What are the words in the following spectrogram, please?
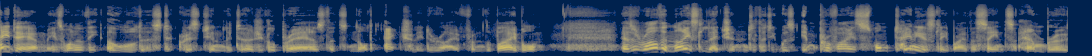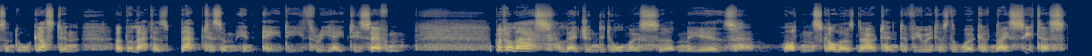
Te is one of the oldest Christian liturgical prayers that's not actually derived from the Bible. There's a rather nice legend that it was improvised spontaneously by the saints Ambrose and Augustine at the latter's baptism in AD 387. But alas, legend it almost certainly is. Modern scholars now tend to view it as the work of Nicetas,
